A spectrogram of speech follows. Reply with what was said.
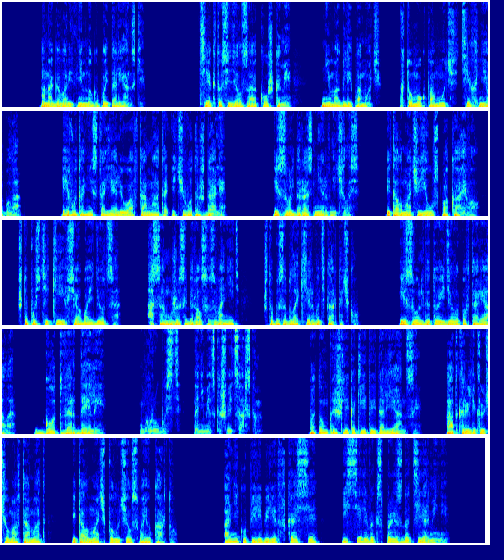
Она говорит немного по-итальянски. Те, кто сидел за окошками, не могли помочь. Кто мог помочь, тех не было. И вот они стояли у автомата и чего-то ждали. Изольда разнервничалась, и Толмач ее успокаивал, что пустяки, все обойдется, а сам уже собирался звонить, чтобы заблокировать карточку. Изольда то и дело повторяла «Гот Вердели» — грубость на немецко-швейцарском. Потом пришли какие-то итальянцы, открыли ключом автомат, и Толмач получил свою карту. Они купили билет в кассе и сели в экспресс до термини.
